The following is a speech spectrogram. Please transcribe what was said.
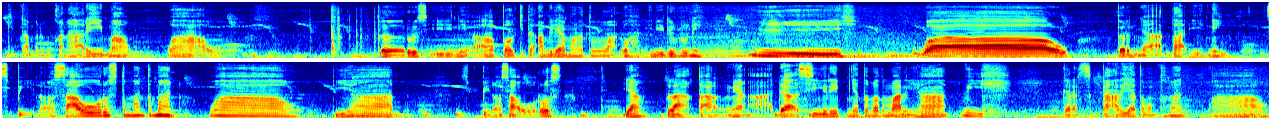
Kita menemukan harimau. Wow. Terus ini apa? Kita ambil yang mana teman-teman? Wah ini dulu nih. Wih, wow. Ternyata ini Spinosaurus teman-teman. Wow, lihat Spinosaurus yang belakangnya ada siripnya teman-teman. Lihat, wih, keren sekali ya teman-teman. Wow.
